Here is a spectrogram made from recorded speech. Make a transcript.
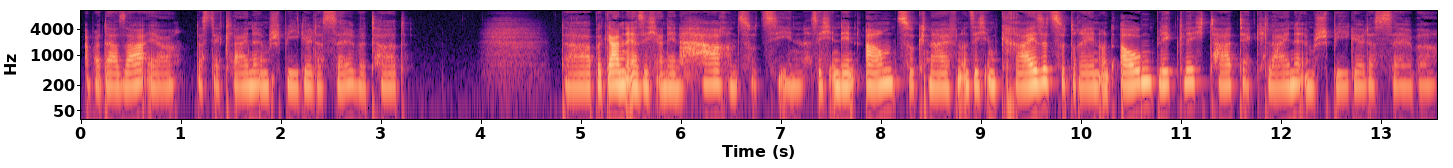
Aber da sah er, dass der Kleine im Spiegel dasselbe tat. Da begann er sich an den Haaren zu ziehen, sich in den Arm zu kneifen und sich im Kreise zu drehen, und augenblicklich tat der Kleine im Spiegel dasselbe.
